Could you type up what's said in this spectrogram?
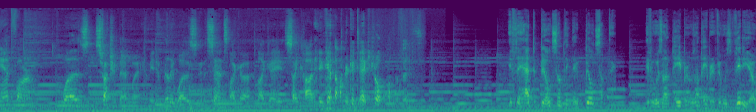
Ant Farm was structured that way. I mean, it really was, in a sense, like a like a psychotic architectural office. If they had to build something, they built something. If it was on paper, it was on paper. If it was video,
